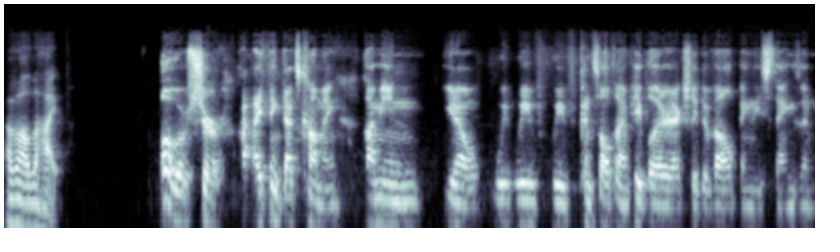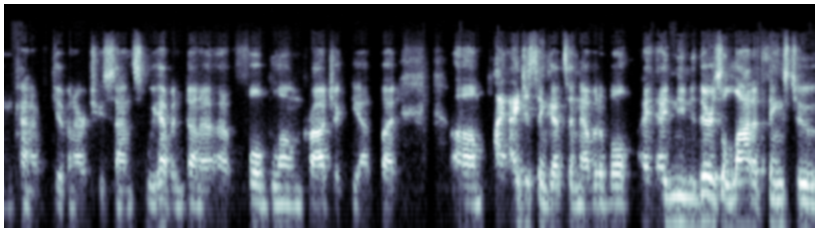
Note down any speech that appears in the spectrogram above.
of all the hype? Oh, sure. I think that's coming. I mean, you know, we, we've we've consulted on people that are actually developing these things and kind of given our two cents. We haven't done a, a full blown project yet, but um, I, I, just think that's inevitable. I, I, mean, there's a lot of things to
